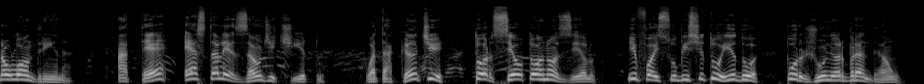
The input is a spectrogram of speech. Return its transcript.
o Londrina. Até esta lesão de Tito. O atacante torceu o tornozelo e foi substituído por Júnior Brandão.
